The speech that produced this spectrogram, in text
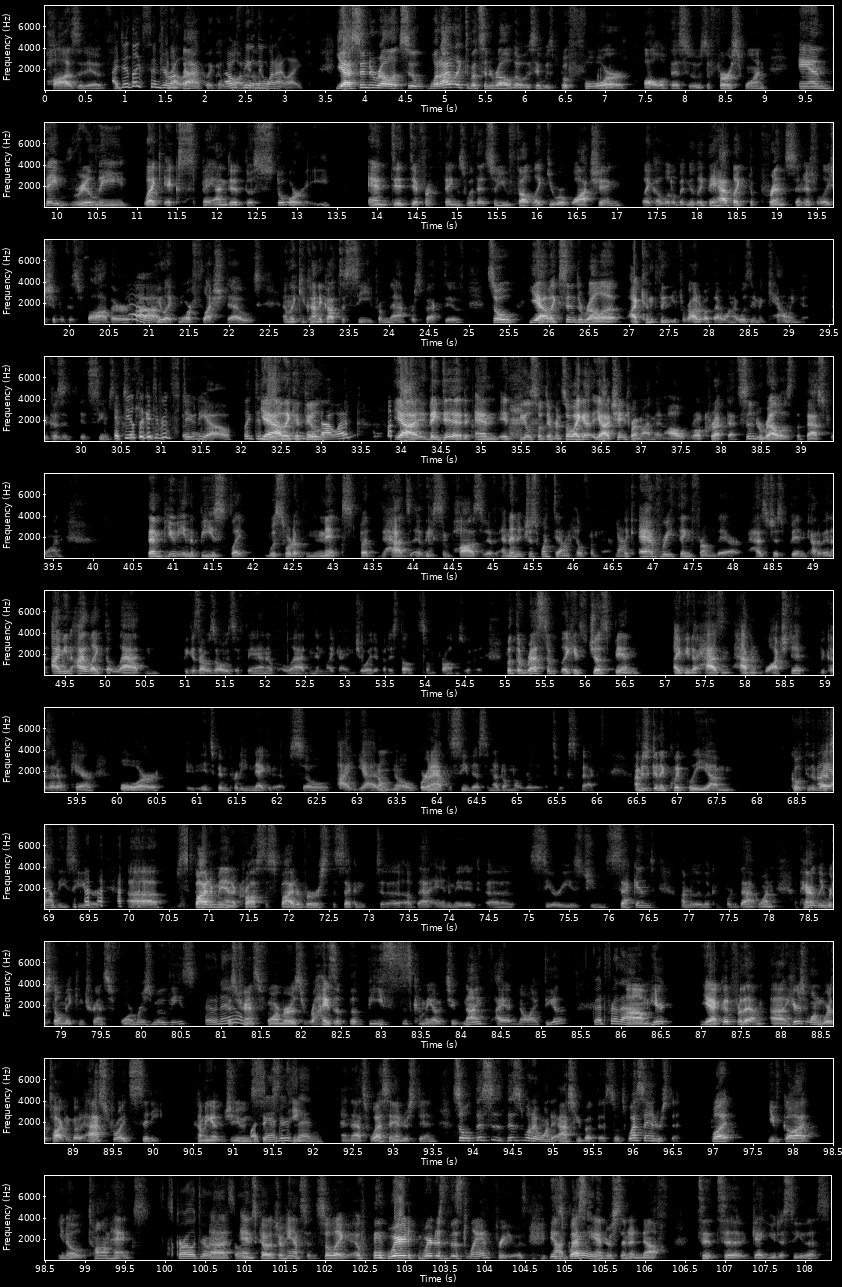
positive. I did like Cinderella. Feedback, like a that was the only them. one I liked. Yeah, Cinderella. So what I liked about Cinderella though is it was before all of this. It was the first one, and they really like expanded the story and did different things with it. So you felt like you were watching like a little bit new. Like they had like the prince and his relationship with his father Yeah. be like more fleshed out, and like you kind of got to see from that perspective. So yeah, like Cinderella, I completely forgot about that one. I wasn't even counting it because it, it seems It feels like a different studio. Like did Yeah, like, it feels- that one. yeah, they did, and it feels so different. So I got yeah, I changed my mind. Then I'll I'll correct that. Cinderella's the best one. Then Beauty and the Beast like was sort of mixed, but had at least some positive, and then it just went downhill from there. Yeah. Like everything from there has just been kind of. And I mean, I liked Aladdin because I was always a fan of Aladdin and like I enjoyed it, but I still had some problems with it. But the rest of like it's just been I've either hasn't haven't watched it because I don't care, or it- it's been pretty negative. So I yeah, I don't know. We're gonna have to see this, and I don't know really what to expect. I'm just gonna quickly um, go through the Oh, rest yeah. of these here. uh, Spider-Man Across the Spider-Verse, the second uh, of that animated uh, series, June second. I'm really looking forward to that one. Apparently, we're still making Transformers movies Who knew? because Transformers: Rise of the Beasts is coming out June 9th. I had no idea. Good for them. Um, here, yeah, good for them. Uh, here's one worth talking about: Asteroid City, coming up June Wes 16th, Anderson. and that's Wes Anderson. So this is this is what I wanted to ask you about this. So it's Wes Anderson, but you've got you know Tom Hanks Scarlett uh, Johansson. and Scarlett Johansson. So like, where where does this land for you? Is is Not Wes great. Anderson enough to to get you to see this?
